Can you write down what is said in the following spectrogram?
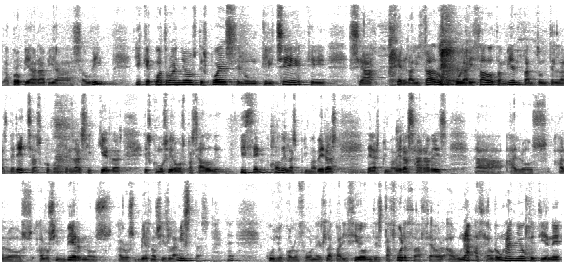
la propia Arabia Saudí, y que cuatro años después, en un cliché que se ha generalizado, popularizado también, tanto entre las derechas como entre las izquierdas, es como si hubiéramos pasado, de, dicen, ¿no? de, las primaveras, de las primaveras árabes a, los, a, los, a los, inviernos, a los inviernos islamistas. ¿eh? cuyo colofón es la aparición de esta fuerza hace ahora, hace ahora un año que tiene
